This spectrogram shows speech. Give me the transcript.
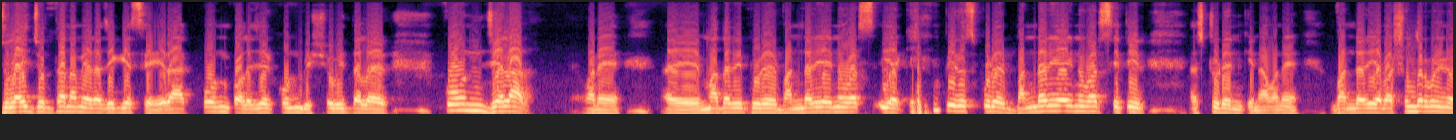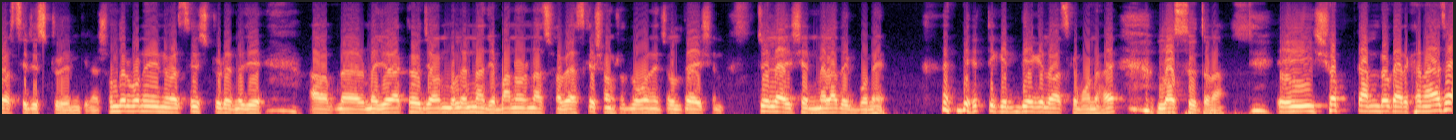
জুলাই যোদ্ধা নামে এরা যে গেছে এরা কোন কলেজের কোন বিশ্ববিদ্যালয়ের কোন জেলার মানে মাদারীপুরের ভান্ডারিয়া ইউনিভার্সিটি কি, পিরোজপুরের ভান্ডারিয়া ইউনিভার্সিটির স্টুডেন্ট কিনা মানে ভান্ডারিয়া বা সুন্দরবন ইউনিভার্সিটির স্টুডেন্ট কিনা। সুন্দরবন ইউনিভার্সিটির স্টুডেন্ট যে, আপনার মেজর আক্তার যেমন বললেন না যে বানর নাচ হবে, আজকে সংসদ ভবনে চলতে আইসেন, চলে আইসেন, মেলা দেখব না। টিকিট দিয়ে গেল আজকে মনে হয় লস হইতো না। এই সব কাণ্ড কারখানা আছে,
